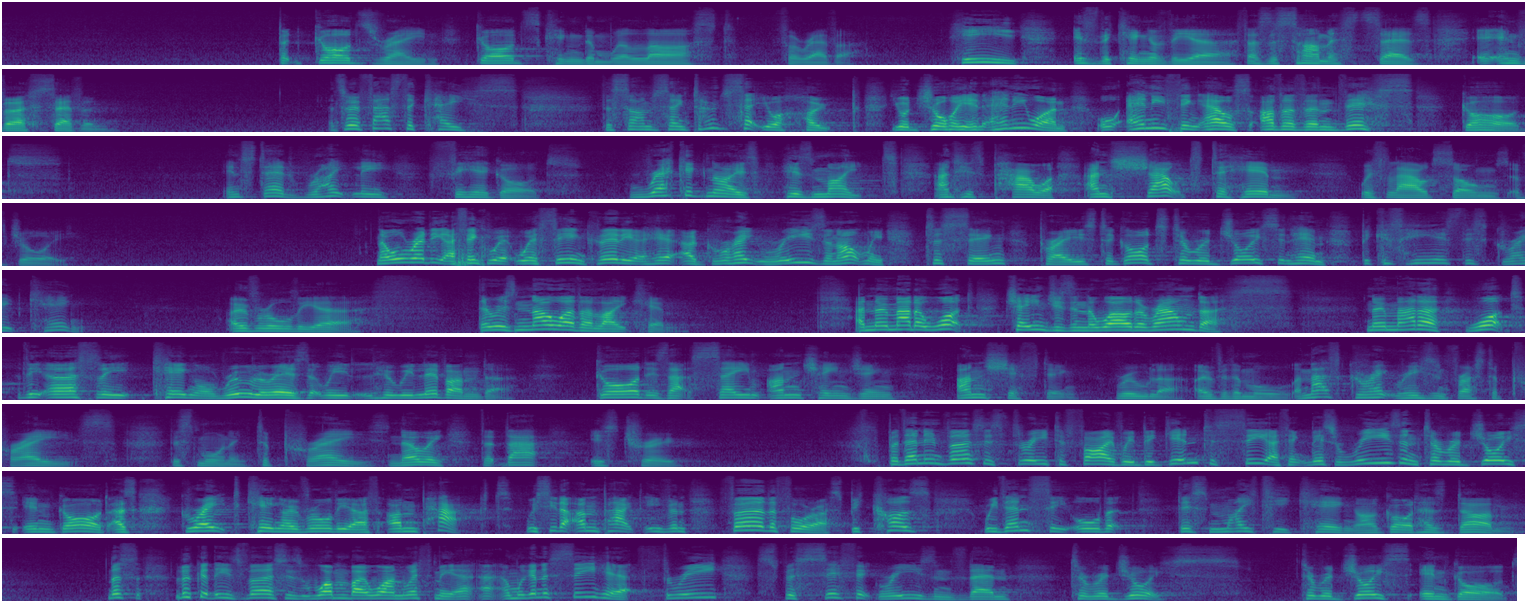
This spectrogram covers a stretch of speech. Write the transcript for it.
But God's reign, God's kingdom will last forever. He is the king of the earth, as the psalmist says in verse 7. And so, if that's the case, the psalm is saying, don't set your hope, your joy in anyone or anything else other than this God. Instead, rightly fear God, recognize his might and his power, and shout to him with loud songs of joy. Now, already, I think we're, seeing clearly here a great reason, aren't we, to sing praise to God, to rejoice in him, because he is this great king over all the earth. There is no other like him. And no matter what changes in the world around us, no matter what the earthly king or ruler is that we, who we live under, God is that same unchanging, unshifting ruler over them all. And that's great reason for us to praise this morning, to praise, knowing that that is true. But then in verses 3 to 5, we begin to see, I think, this reason to rejoice in God as great king over all the earth unpacked. We see that unpacked even further for us because we then see all that this mighty king, our God, has done. Let's look at these verses one by one with me, and we're going to see here three specific reasons then to rejoice, to rejoice in God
